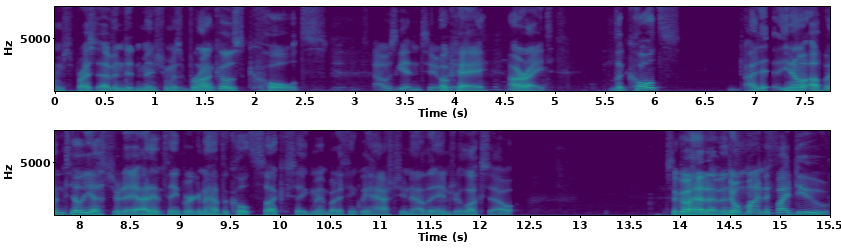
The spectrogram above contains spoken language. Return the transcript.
I'm surprised Evan didn't mention was Broncos Colts. I was getting to it. Okay, all right. The Colts, I di- you know up until yesterday, I didn't think we are gonna have the Colts suck segment, but I think we have to now that Andrew Luck's out. So go ahead, Evan. Don't mind if I do.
